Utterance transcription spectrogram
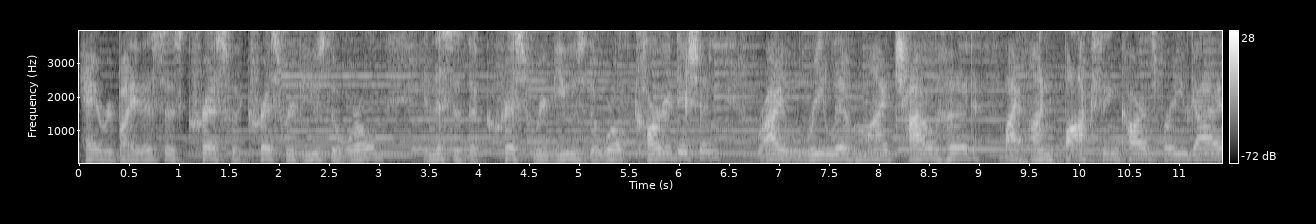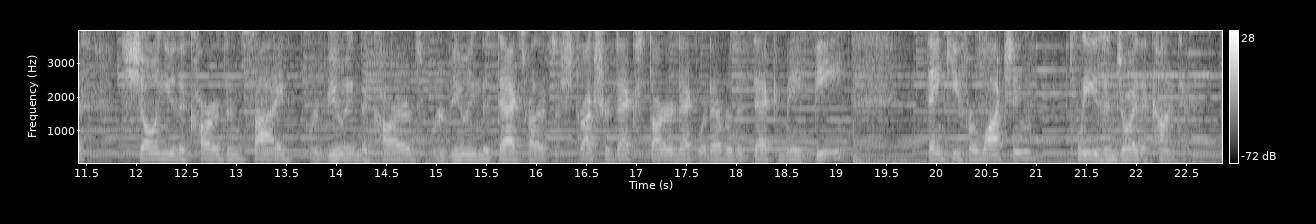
Hey everybody, this is Cris with Cris Reviews the World, and this is the Cris Reviews the World card edition where I relive my childhood by unboxing cards for you guys, showing you the cards inside, reviewing the cards, reviewing the decks, whether it's a structure deck, starter deck, whatever the deck may be. Thank you for watching. Please enjoy the content.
